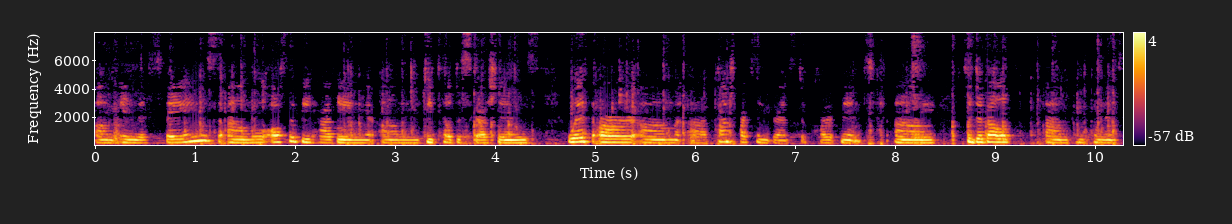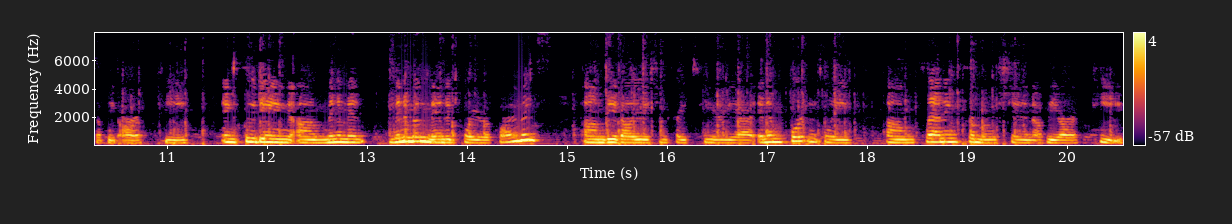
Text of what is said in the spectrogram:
um, in this phase, um, we'll also be having um, detailed discussions with our um, uh, contracts and grants department um, to develop components of the RFP, including um, minimum, minimum mandatory requirements, um, the evaluation criteria, and importantly, um, planning promotion of the RFP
